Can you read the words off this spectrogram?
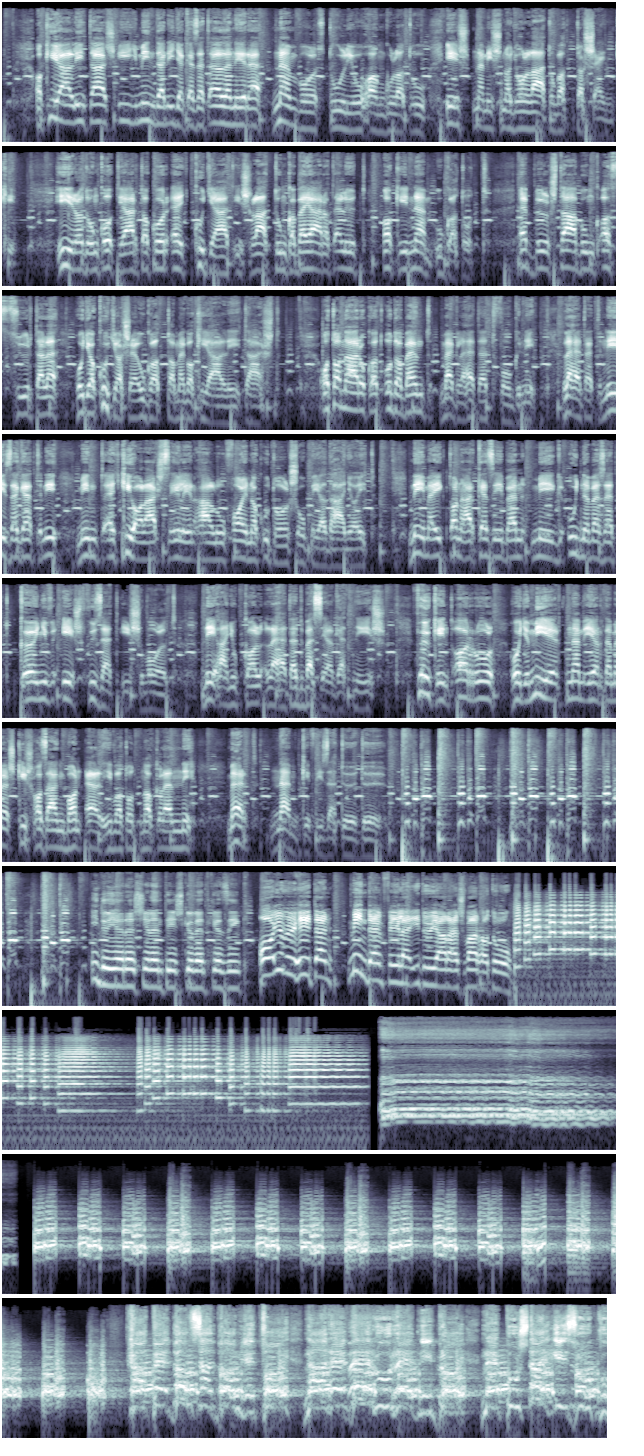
A kiállítás így minden igyekezet ellenére nem volt túl jó hangulatú, és nem is nagyon látogatta senki. Híradónk ott járt, akkor egy kutyát is láttunk a bejárat előtt, aki nem ugatott. Ebből stábunk azt szűrte le, hogy a kutya se ugatta meg a kiállítást. A tanárokat odabent meg lehetett fogni. Lehetett nézegetni, mint egy kihalás szélén álló fajnak utolsó példányait. Némelyik tanár kezében még úgynevezett könyv és füzet is volt. Néhányukkal lehetett beszélgetni is. Főként arról, hogy miért nem érdemes kis hazánkban elhivatottnak lenni, mert nem kifizetődő. Időjárás jelentés következik. A jövő héten mindenféle időjárás várható.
